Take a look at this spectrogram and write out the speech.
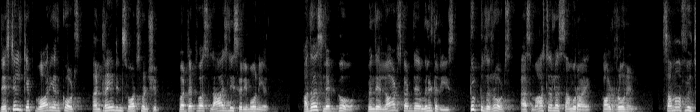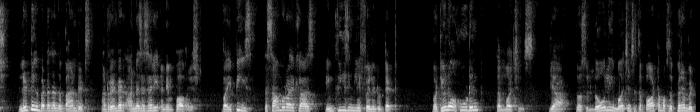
They still kept warrior codes and trained in swordsmanship, but that was largely ceremonial. Others let go when their lords cut their militaries, took to the roads as masterless samurai called ronin, some of which little better than the bandits and rendered unnecessary and impoverished. By peace, the samurai class increasingly fell into debt. But you know who didn't? The merchants. Yeah, those lowly merchants at the bottom of the pyramid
